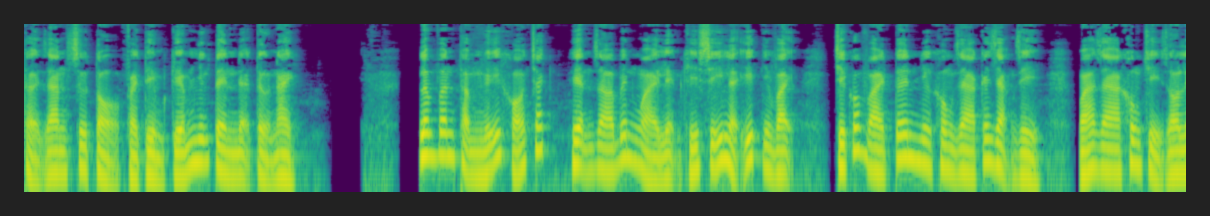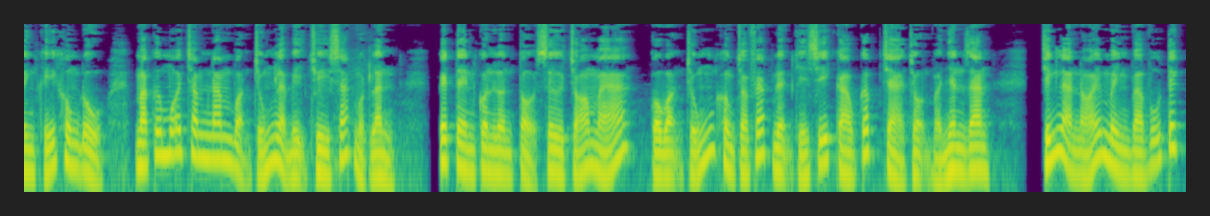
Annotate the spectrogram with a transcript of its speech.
thời gian sư tổ phải tìm kiếm những tên đệ tử này. Lâm vân thầm nghĩ khó trách, hiện giờ bên ngoài luyện khí sĩ là ít như vậy, chỉ có vài tên nhưng không ra cái dạng gì. Hóa ra không chỉ do linh khí không đủ, mà cứ mỗi trăm năm bọn chúng là bị truy sát một lần cái tên côn luân tổ sư chó má của bọn chúng không cho phép luyện khí sĩ cao cấp trà trộn vào nhân gian. Chính là nói mình và vũ tích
